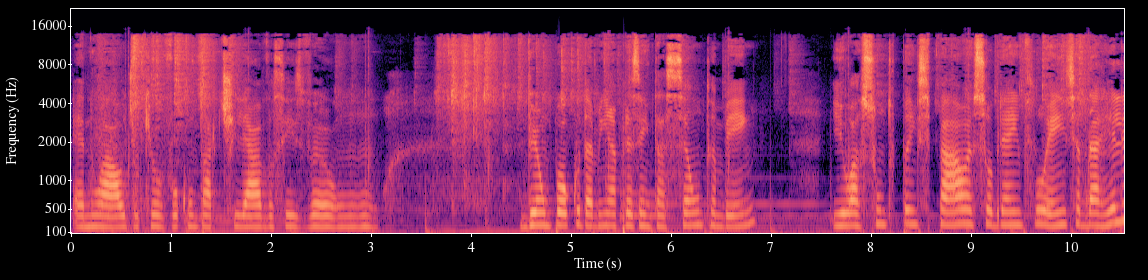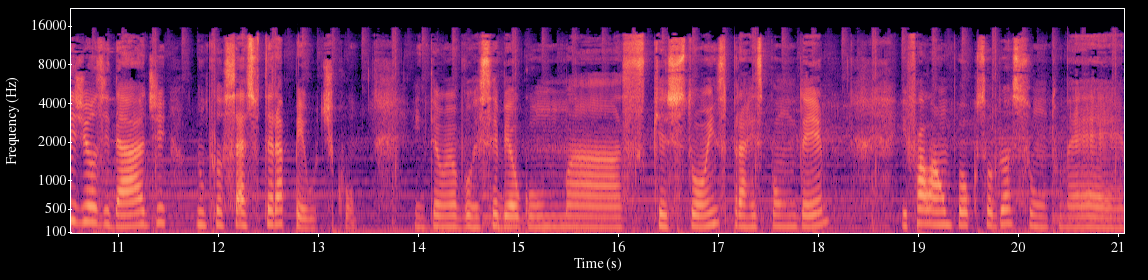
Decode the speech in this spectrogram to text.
É no áudio que eu vou compartilhar, vocês vão ver um pouco da minha apresentação também e o assunto principal é sobre a influência da religiosidade no processo terapêutico. Então eu vou receber algumas questões para responder e falar um pouco sobre o assunto, né?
